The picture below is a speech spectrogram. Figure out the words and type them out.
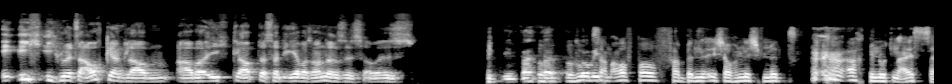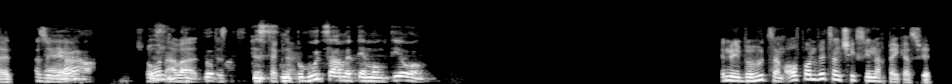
Ich, ich würde es auch gern glauben, aber ich glaube, dass halt eher was anderes ist. Aber es behutsam Aufbau verbinde ich auch nicht mit acht Minuten Eiszeit. Also ja, genau. schon, Das- aber das, das, das ist eine behutsame Demontierung. wenn du ihn behutsam aufbauen willst, dann schickst du ihn nach Bakersfield.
